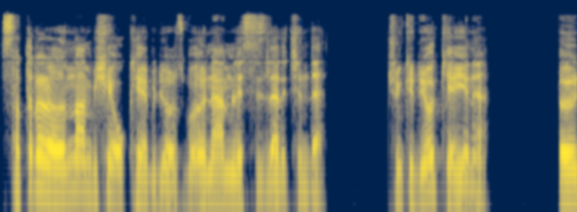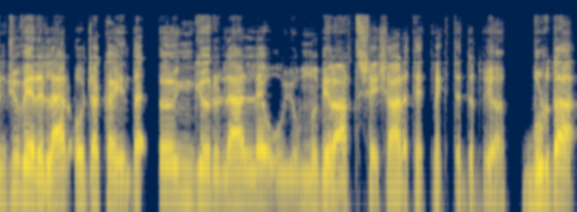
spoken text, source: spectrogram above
satır aralığından bir şey okuyabiliyoruz. Bu önemli sizler için de. Çünkü diyor ki yine öncü veriler Ocak ayında öngörülerle uyumlu bir artışa işaret etmektedir diyor. Burada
